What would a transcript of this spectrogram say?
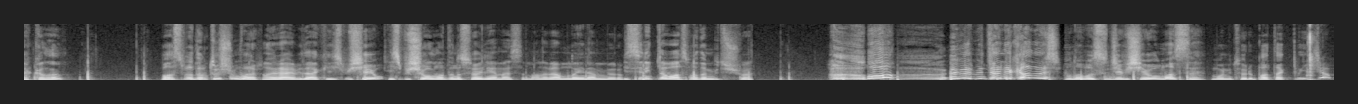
Dakika lan. Basmadığım tuş mu var? Hayır hayır bir dakika hiçbir şey hiçbir şey olmadığını söyleyemezsin bana. Ben buna inanmıyorum. Kesinlikle basmadığım bir tuş var. oh! Evet bir tane kalmış. Buna basınca bir şey olmazsa monitörü pataklayacağım.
